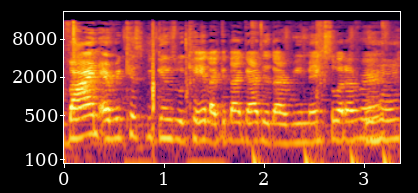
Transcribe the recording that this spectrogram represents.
Vine, Every Kiss Begins with Kay, like that guy did that remix or whatever. Mm-hmm.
